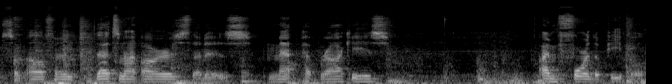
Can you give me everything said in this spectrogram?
Some elephant. That's not ours. That is Matt Pepperocki's. I'm for the people.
